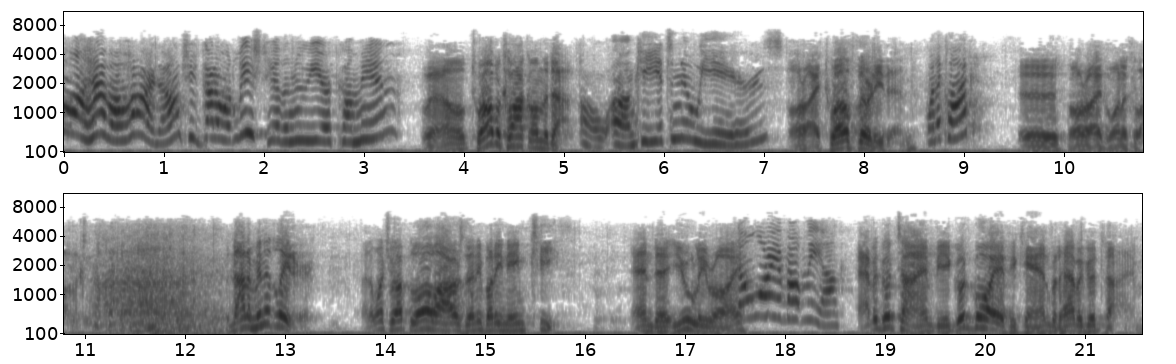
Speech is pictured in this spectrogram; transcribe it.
Oh, have a heart, Unc. She's got to at least hear the new year come in. Well, 12 o'clock on the dot. Oh, Unky, it's New Year's. All right, 12.30 then. 1 o'clock? Uh, all right, 1 o'clock. but not a minute later. I don't want you up till all hours with anybody named Keith. And uh, you, Leroy. Don't worry about me, Unc. Have a good time. Be a good boy if you can, but have a good time.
